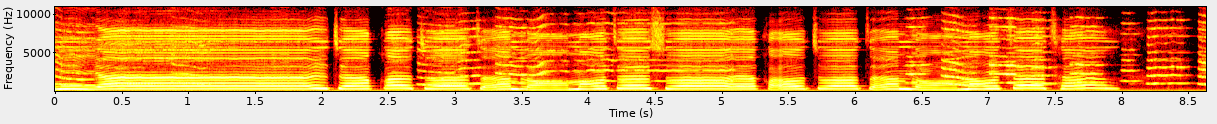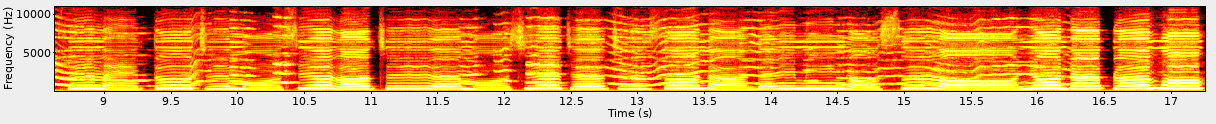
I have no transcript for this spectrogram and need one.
你呀，这个做怎么老么在说，好做怎么老么在唱。你来都只莫些老只莫些这只说的对面都是老鸟的不忙。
